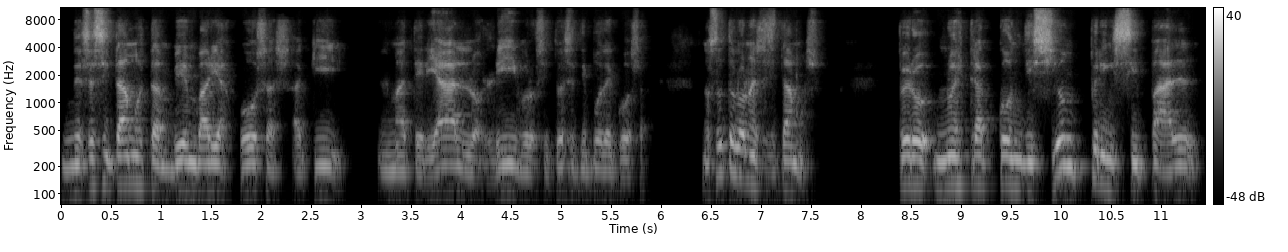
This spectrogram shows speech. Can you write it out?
Necesitamos también varias cosas aquí, el material, los libros y todo ese tipo de cosas. Nosotros lo necesitamos, pero nuestra condición principal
